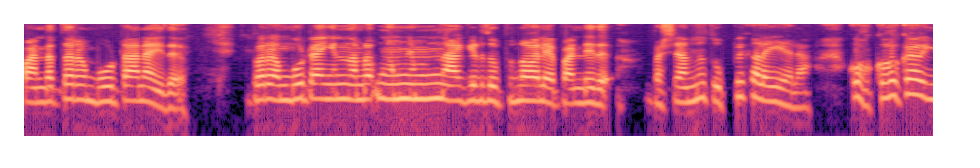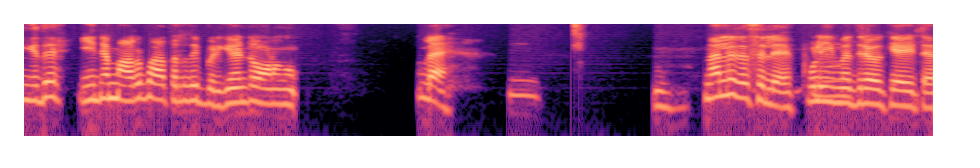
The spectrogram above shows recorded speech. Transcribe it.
പണ്ടത്തെ റംബൂട്ടാനാ ഇത്. ഇപ്പൊ റംബൂട്ടാൻ ഇങ്ങനെ നമ്മൾ ആക്കിയിട്ട് തുപ്പുന്ന പോലെ പണ്ടിത് പക്ഷെ അന്ന് തുപ്പിക്കളയല കൊക്കൊക്കെ ഇത് ഇതിന്റെ മറുപാത്രത്തിൽ പിടിക്കാനായിട്ട് ഉണങ്ങും. അല്ലേ. നല്ല രസല്ലേ? പുളി മധുരമൊക്കെ ആയിട്ട്.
